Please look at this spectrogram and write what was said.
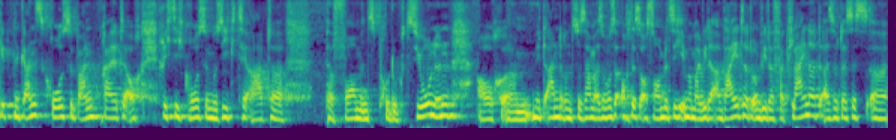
gibt eine ganz große Bandbreite, auch richtig große Musiktheater. Performance-Produktionen, auch ähm, mit anderen zusammen, also wo auch das Ensemble sich immer mal wieder erweitert und wieder verkleinert. Also das ist, äh,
